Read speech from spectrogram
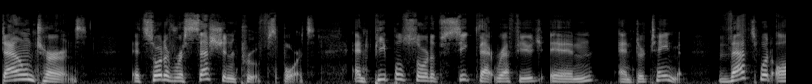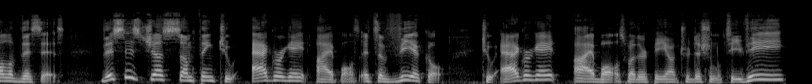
downturns. It's sort of recession proof sports. And people sort of seek that refuge in entertainment. That's what all of this is. This is just something to aggregate eyeballs. It's a vehicle to aggregate eyeballs, whether it be on traditional TV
